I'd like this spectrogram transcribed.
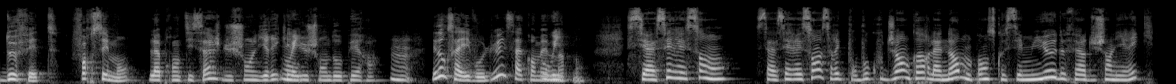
de fait, forcément, l'apprentissage du chant lyrique Oui. et du chant d'opéra. Mm. Et donc, ça a évolué, ça, quand même, Oui. maintenant. C'est assez récent. Hein. C'est assez récent. C'est vrai que pour beaucoup de gens encore, la norme, on pense que c'est mieux de faire du chant lyrique.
